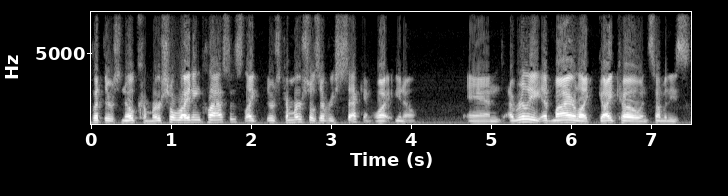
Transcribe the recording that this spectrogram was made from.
but there's no commercial writing classes. Like there's commercials every second. What you know, and I really admire like Geico and some of these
